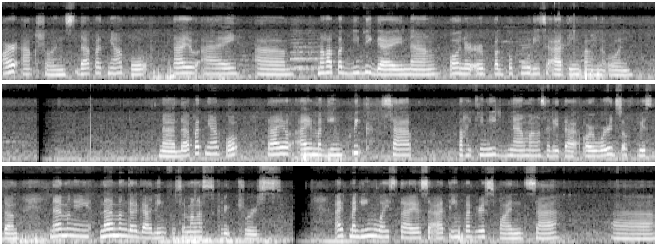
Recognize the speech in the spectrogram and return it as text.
our actions, dapat nga po tayo ay um, makapagbibigay ng honor or pagpupuri sa ating Panginoon. Na dapat nga po tayo ay maging quick sa pakikinig ng mga salita or words of wisdom na, mga, na manggagaling po sa mga scriptures. At maging wise tayo sa ating pag-respond sa uh,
